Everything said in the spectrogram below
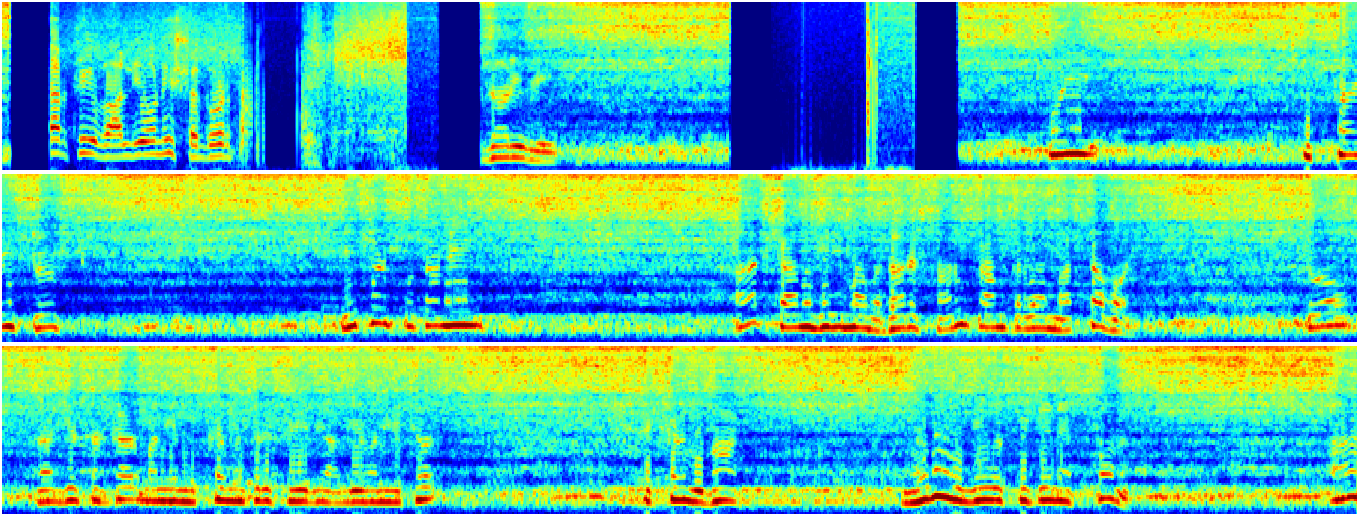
વિદ્યાર્થી વાલીઓની સગવડતા સુધારી રહી છે. કોઈ ઉત્સાહી ટ્રસ્ટ એ પણ પોતાની આ જ કામગીરીમાં વધારે સારું કામ કરવા માંગતા હોય તો રાજ્ય સરકાર માનીય મુખ્યમંત્રી શ્રીની આગેવાની હેઠળ શિક્ષણ વિભાગ નવી યુનિવર્સિટીને પણ આ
